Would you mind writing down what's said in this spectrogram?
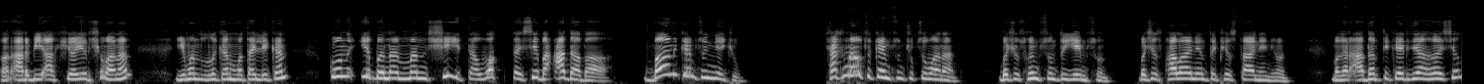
اور عربی اخ شاعر ونان، یمن لکن متعلق کن ابن من شیت وقت سب ادبا بان کم سن نیچو. ٹھکناو ژٕ کم سن چھُکھ ژٕ ونان بہٕ چھُس ہُمہِ سُنٛد تہٕ ییٚمہِ سُنٛد بہٕ چھُس پھلانٮ۪ن تہٕ فِستانٮ۪ن ہُنٛد مگر ادب تہِ کٔرۍ زِ حٲصِل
